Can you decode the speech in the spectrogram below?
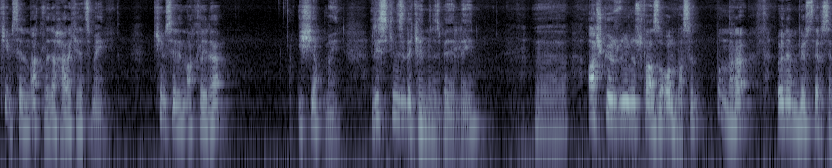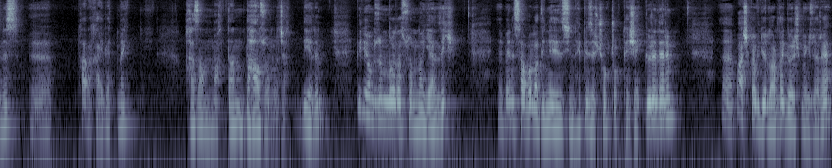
Kimsenin aklıyla hareket etmeyin. Kimsenin aklıyla iş yapmayın. Riskinizi de kendiniz belirleyin. E, aşk gözlüğünüz fazla olmasın. Bunlara önem gösterirseniz e, para kaybetmek kazanmaktan daha zor olacak diyelim. Videomuzun burada sonuna geldik. E, beni sabırla dinlediğiniz için hepinize çok çok teşekkür ederim. E, başka videolarda görüşmek üzere.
